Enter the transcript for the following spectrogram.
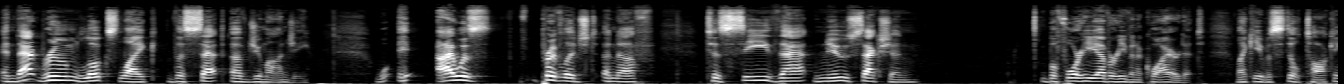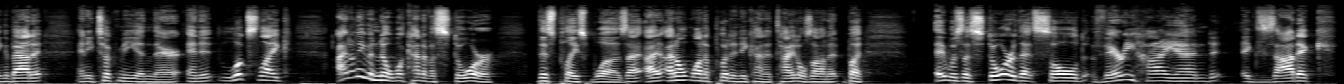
And that room looks like the set of Jumanji. I was privileged enough to see that new section before he ever even acquired it. Like he was still talking about it. And he took me in there, and it looks like I don't even know what kind of a store this place was. I, I, I don't want to put any kind of titles on it, but it was a store that sold very high end, exotic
